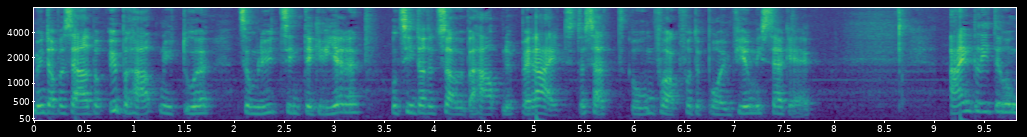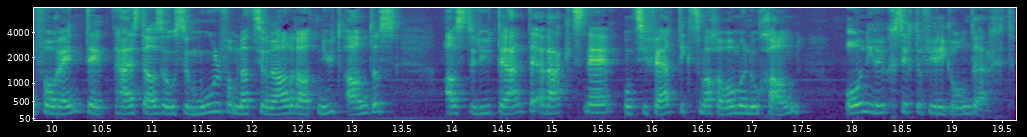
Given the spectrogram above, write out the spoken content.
müssen aber selber überhaupt nichts tun, um Leute zu integrieren und sind dazu auch überhaupt nicht bereit. Das hat eine Umfrage von der Pro im Firmis ergeben. Eingliederung von Rente heißt also aus dem Maul vom Nationalrat nichts anderes, als den Leuten Rente wegzunehmen und sie fertig zu machen, wo man noch kann, ohne Rücksicht auf ihre Grundrechte.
